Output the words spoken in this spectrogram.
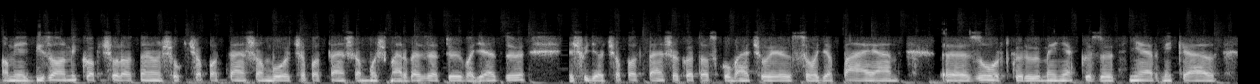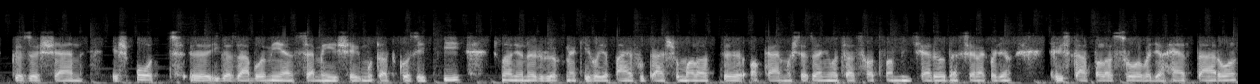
ami egy bizalmi kapcsolat, nagyon sok csapattársam volt, csapattársam most már vezető vagy edző, és ugye a csapattársakat az kovácsolja össze, hogy a pályán zord körülmények között nyerni kell közösen, és ott igazából milyen személyiség mutatkozik ki, és nagyon örülök neki, hogy a pályafutásom alatt, akár most 1860 Münchenről beszélek, vagy a Krisztál Palaszról, vagy a Hertáról,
